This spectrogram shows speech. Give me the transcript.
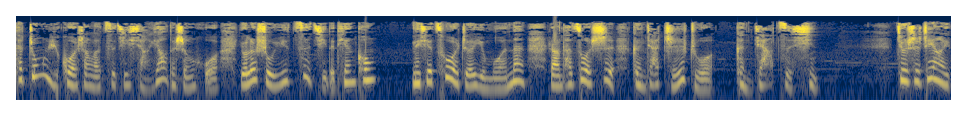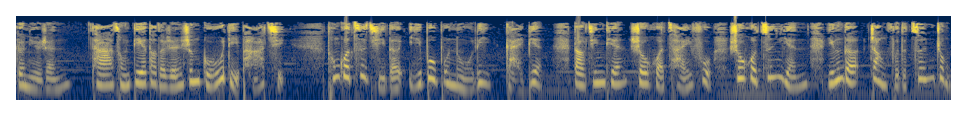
他终于过上了自己想要的生活，有了属于自己的天空。那些挫折与磨难，让他做事更加执着，更加自信。就是这样一个女人。她从跌倒的人生谷底爬起，通过自己的一步步努力改变，到今天收获财富、收获尊严，赢得丈夫的尊重，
